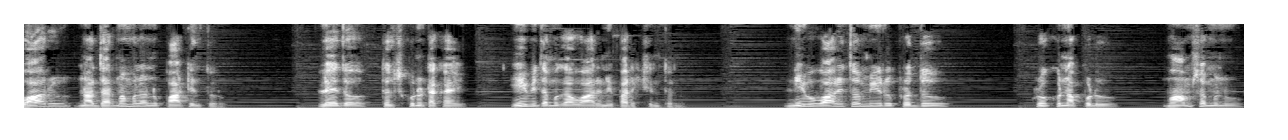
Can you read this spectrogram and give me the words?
వారు నా ధర్మములను పాటింతురు. లేదో తెలుసుకున్నటకై ఈ విధముగా వారిని పరీక్షింతును. నీవు వారితో మీరు ప్రొద్దు క్రూకున్నప్పుడు మాంసమును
